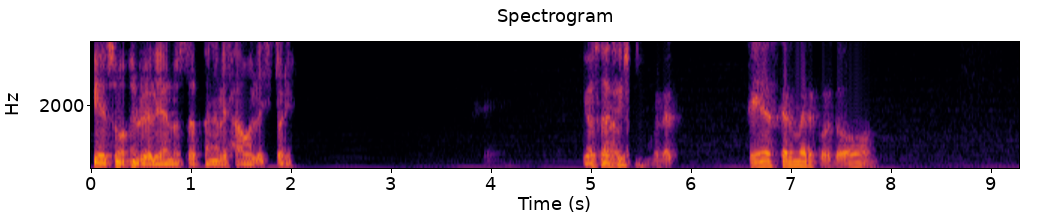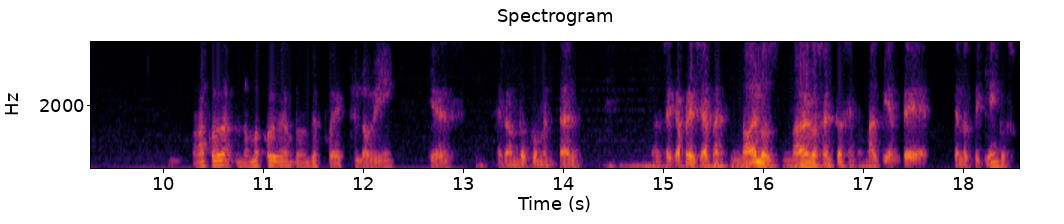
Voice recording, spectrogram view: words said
Y eso en realidad no está tan alejado de la historia. ¿Qué ibas a decir? Sí, es que él me recordó. No me acuerdo, no me acuerdo dónde fue que lo vi, que es, era un documental no de los, no de los celtas, sino más bien de, los vikingos,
